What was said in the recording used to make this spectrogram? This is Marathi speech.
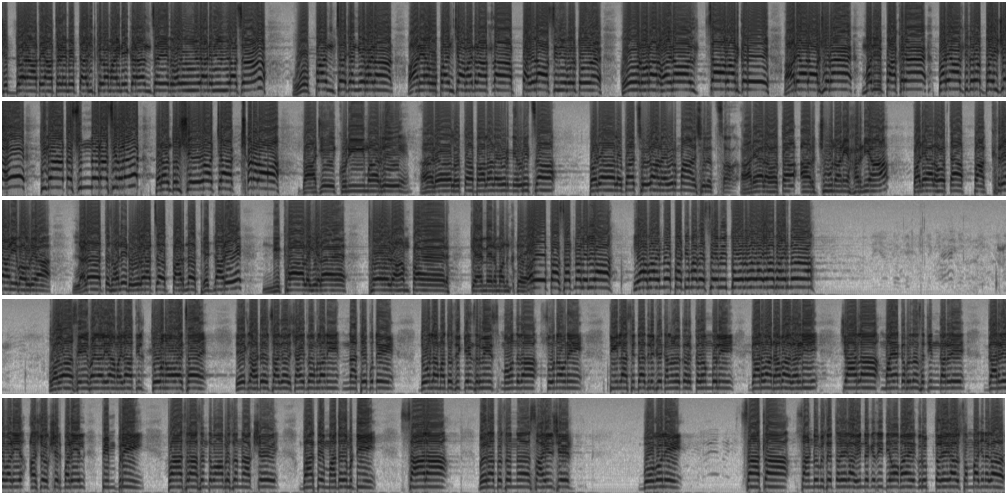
सिद्धनाथ यात्रेनिमित्त आयोजित केलं मायनेकरांचं एक भव्य आणि दिव्याचं ओपनचं जंगी मैदान. आणि या ओपनच्या मैदानातला पहिला सिमी बोलतोय. कोण होणार फायनल चा मानकरी आड्याला अर्जुन आहे. मधी पाखरे. पर्याल तिकडे पाहिजे आहे. तिघा आता सुंदर अशी लढत. परंतु शेवटच्या क्षणाला बाजी कुणी मारली? आड्याल होता बालाडावर नेवरीचा. पड्याल होता चिवडाडावर माळशिरतचा आड्याला होता अर्जुन आणि हरण्या पड्याला होता पाखरे आणि बावऱ्या. लढत झाली डोळ्याचं पारणं फेडणारे निकाल गेलाय थर्ड अंपायर कॅमेरमन अय तासात ना लिहिल्या या बाहेरनं पाठीमागे सेमी दोन वेळा या बाहेरनं. वळवा सेमीफायनल या मैदानातील दोन व्हायचा आहे. एकला हॉटेल सागर शाहिदभाई मुलानी नाथेपुते दोनला मातोश्री केन सर्व्हिस मोहनदादा सोनावणे. तीनला सिद्धार्थ दिलीप खानोळकर कळंबोली गारवा ढाबा गारडी. चारला माया कबरदन सचिन गारडे. गारडेवाडी अशोक शेठ पाटील पिंपरी पाचला संत मामा प्रसन्न अक्षय भारते मादळमुठी सहा ला भैरनाथ प्रसन्न साहिल शेठ. बोगोले. सातला सांडू मिसळे तळेगाव हिंदकेसरी देवाभाई ग्रुप तळेगाव संभाजीनगर.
